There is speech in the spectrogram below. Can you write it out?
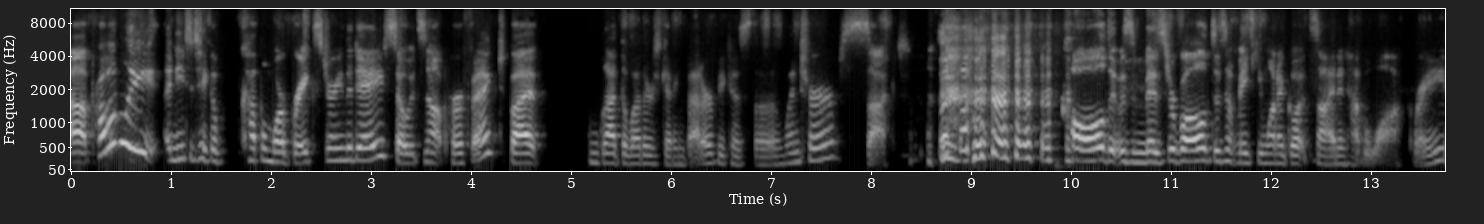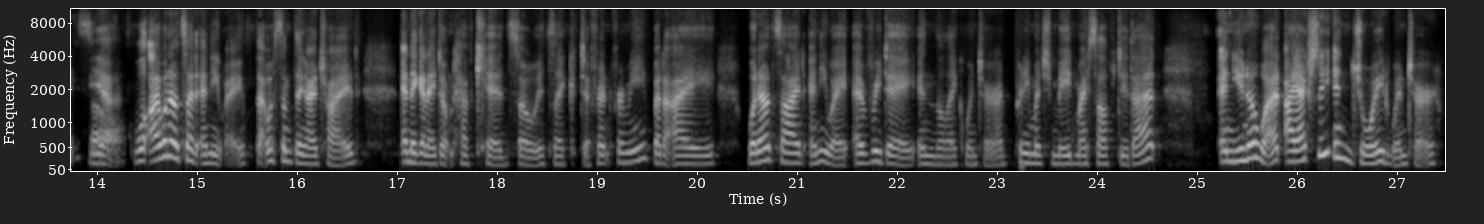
Uh, probably I need to take a couple more breaks during the day, so it's not perfect, but I'm glad the weather's getting better because the winter sucked. Cold, it was miserable. It doesn't make you want to go outside and have a walk, right? So. Yeah. Well, I went outside anyway. That was something I tried. And again, I don't have kids, so it's like different for me, but I went outside anyway every day in the like winter. I pretty much made myself do that. And you know what? I actually enjoyed winter.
